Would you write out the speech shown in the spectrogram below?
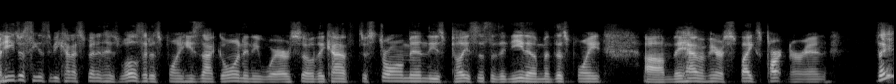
but he just seems to be kind of spinning his wheels at this point. He's not going anywhere, so they kind of just throw him in these places that they need him. At this point, um, they have him here as Spike's partner, and they,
